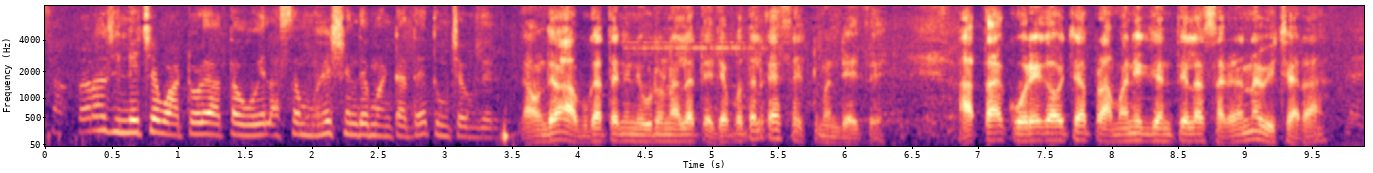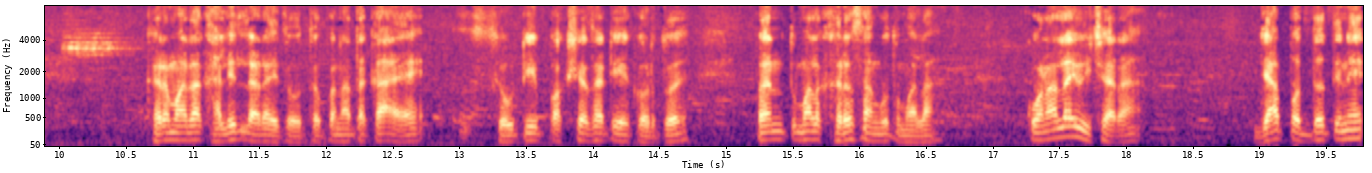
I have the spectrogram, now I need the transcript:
सातारा जिल्ह्याचे वाटोळे आता होईल असं महेश शिंदे म्हणतात आहे तुमच्या उमेदवारी जाऊन द्या अपघाताने निवडून आलं त्याच्याबद्दल काय स्टेटमेंट द्यायचं आहे आता कोरेगावच्या प्रामाणिक जनतेला सगळ्यांना विचारा. खरं मला खालीच लढायचं होतं पण आता काय आहे शेवटी पक्षासाठी हे करतोय. पण तुम्हाला खरं सांगू तुम्हाला कोणालाही विचारा. ज्या पद्धतीने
